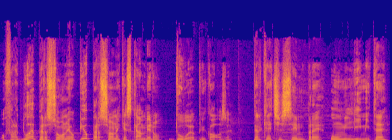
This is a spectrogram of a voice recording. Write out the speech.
o fra due persone o più persone che scambiano due o più cose perché c'è sempre un limite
